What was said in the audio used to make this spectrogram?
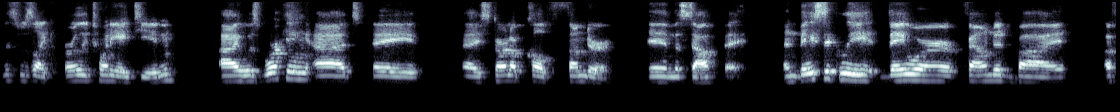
this was like early 2018. I was working at a a startup called Thunder in the South Bay. And basically they were founded by a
